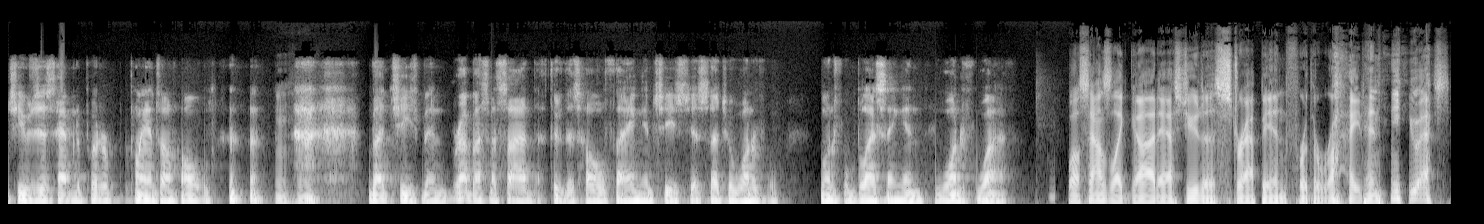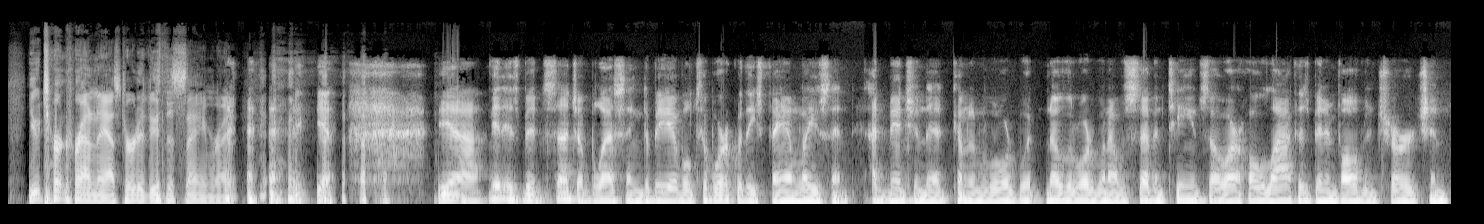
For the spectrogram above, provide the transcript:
she was just having to put her plans on hold. mm-hmm. But she's been right by my side through this whole thing, and she's just such a wonderful, wonderful blessing and wonderful wife. Well, sounds like God asked you to strap in for the ride, and you asked you turned around and asked her to do the same, right? yeah, yeah. It has been such a blessing to be able to work with these families, and I'd mentioned that coming to the Lord, know the Lord when I was 17, so our whole life has been involved in church and.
